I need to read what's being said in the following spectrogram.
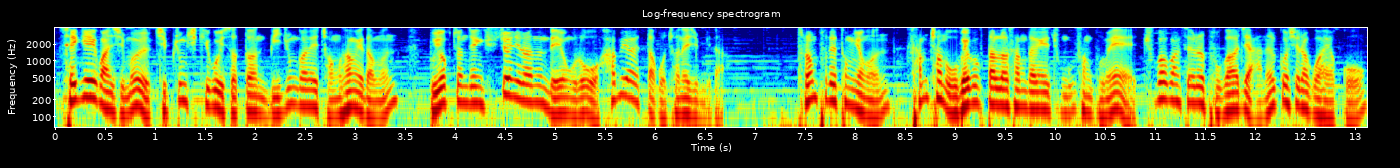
세계의 관심을 집중시키고 있었던 미중 간의 정상회담은 무역전쟁 휴전이라는 내용으로 합의하였다고 전해집니다. 트럼프 대통령은 3,500억 달러 상당의 중국 상품에 추가 관세를 부과하지 않을 것이라고 하였고,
